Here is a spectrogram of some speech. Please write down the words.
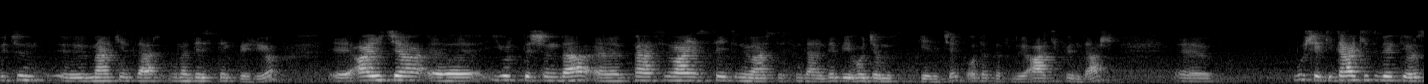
bütün merkezler buna destek veriyor. E, Ayrıca e, yurt dışında e, Pennsylvania State Üniversitesi'nden de bir hocamız gelecek. O da katılıyor. Akif Ünder. Bu şekilde herkesi bekliyoruz.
